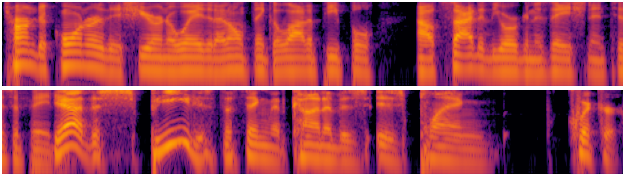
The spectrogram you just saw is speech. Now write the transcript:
turned a corner this year in a way that I don't think a lot of people outside of the organization anticipated. Yeah, the speed is the thing that kind of is is playing quicker.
